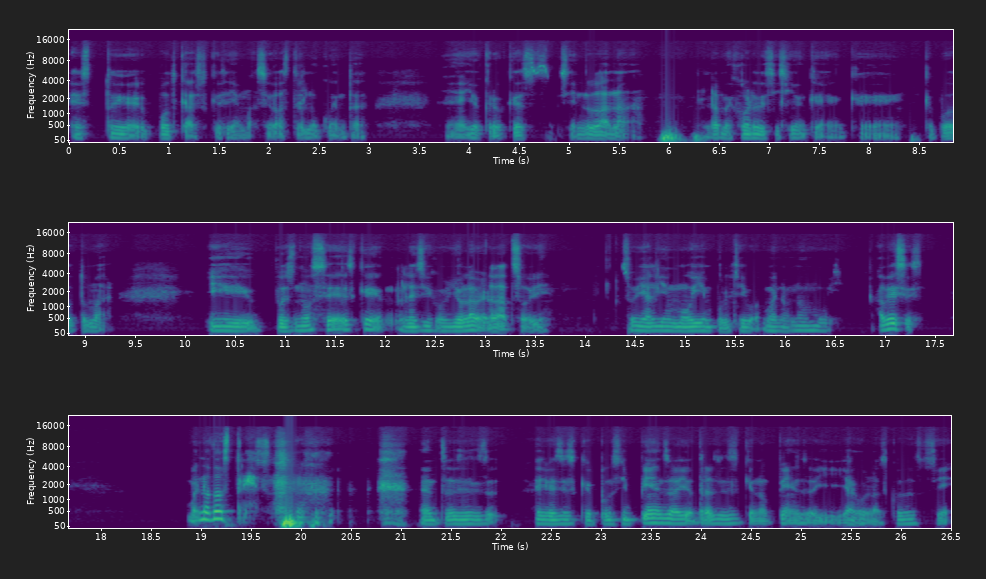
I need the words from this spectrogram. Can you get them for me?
este podcast que se llama Sebastián lo cuenta. eh, yo creo que es sin duda la, la mejor decisión que, que puedo tomar. Y pues no sé, es que les digo, yo la verdad soy, soy alguien muy impulsivo. Bueno, no muy. A veces. Bueno, dos, tres. Entonces, hay veces que pues sí pienso, hay otras veces que no pienso y hago las cosas así.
